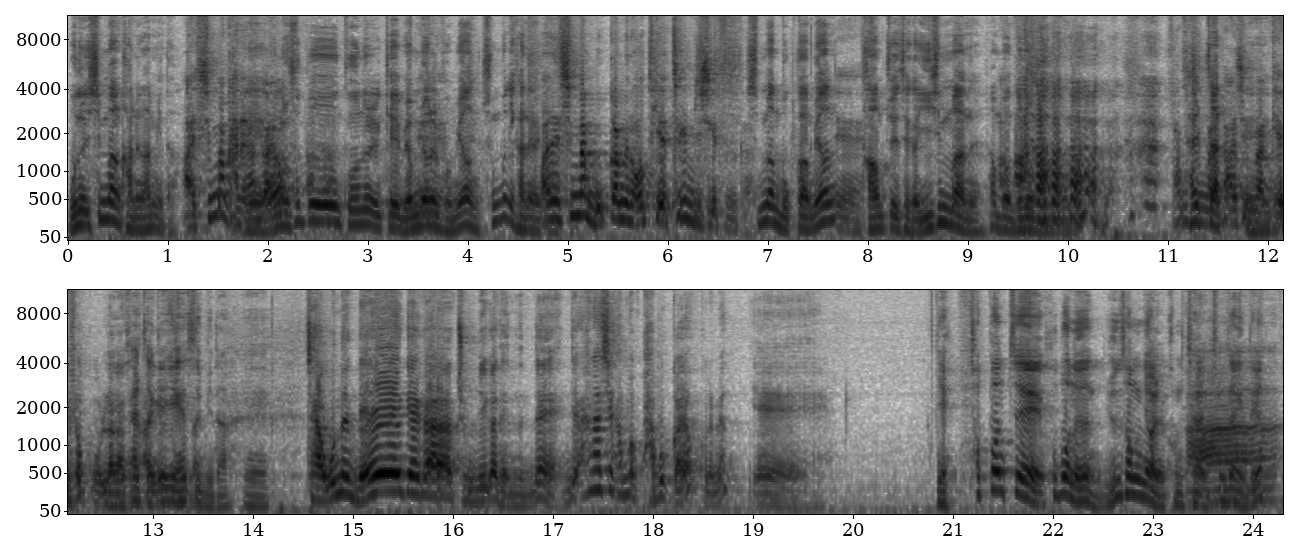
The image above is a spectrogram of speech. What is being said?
오늘 10만 가능합니다. 아 10만 예, 가능한가요? 오늘 후보군을 이렇게 몇 면을 예. 보면 충분히 가능할 것 만약 같아요. 10만 못 가면 어떻게 책임지시겠습니까? 10만 못 가면 예. 다음 주에 제가 20만을 한번 노려보도록 30만, 살짝 40만 예. 계속 올라가네요. 네, 살짝 알겠습니다. 깨갱했습니다. 예. 자 오늘 네 개가 준비가 됐는데 이제 하나씩 한번 봐볼까요? 그러면 예. 예, 첫 번째 후보는 윤석열 검찰총장인데요. 아,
